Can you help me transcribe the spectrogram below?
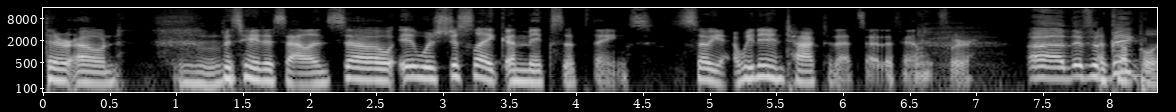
their own Mm-hmm. potato salad. So it was just like a mix of things. So yeah, we didn't talk to that side of the family for Uh, there's a, a big, of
